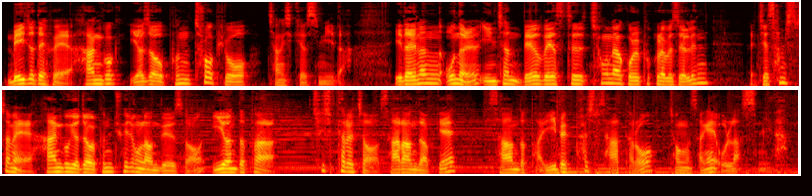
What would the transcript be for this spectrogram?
메이저 대회 한국 여자 오픈 트로피로 장식했습니다. 이다현은 오늘 인천 베어즈베스트 청라 골프클럽에서 열린 제33회 한국 여자 오픈 최종 라운드에서 2언더파 70타를 쳐 4라운드 합계 4언더파 284타로 정상에 올랐습니다.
